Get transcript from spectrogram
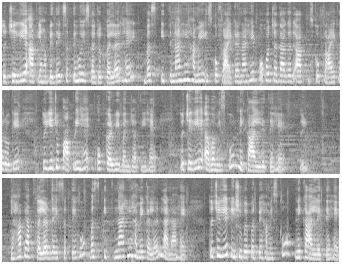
तो चलिए, आप यहाँ पे देख सकते हो इसका जो कलर है, बस इतना ही हमें इसको फ्राई करना है। बहुत ज़्यादा अगर आप इसको फ्राई करोगे तो ये जो पापड़ी है, वो कड़वी बन जाती है। तो चलिए, अब हम इसको निकाल लेते हैं। तो यहाँ पे आप कलर देख सकते हो, बस इतना ही हमें कलर लाना है। तो चलिए टिश्यू पेपर पे हम इसको निकाल लेते हैं।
